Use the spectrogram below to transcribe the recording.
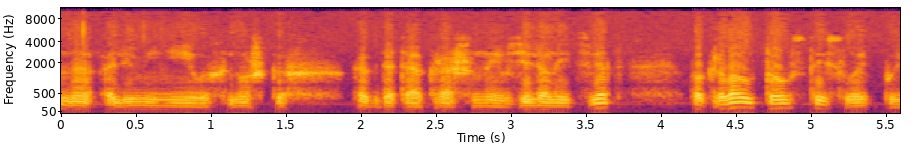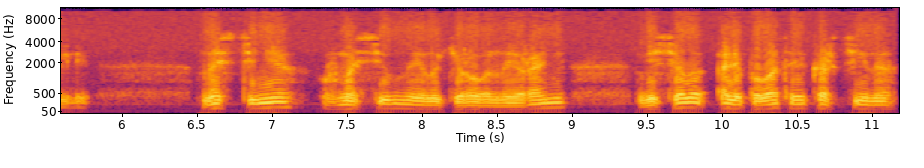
на алюминиевых ножках, когда-то окрашенные в зеленый цвет, покрывал толстый слой пыли. На стене в массивной лакированной раме висела олиповатая картина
